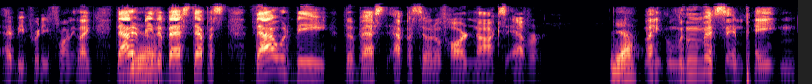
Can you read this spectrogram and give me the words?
That'd be pretty funny. Like that would be the best episode. That would be the best episode of Hard Knocks ever. Yeah. Like Loomis and Payton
